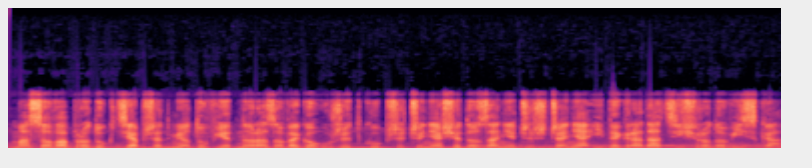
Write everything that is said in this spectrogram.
Masowa produkcja przedmiotów jednorazowego użytku przyczynia się do zanieczyszczenia i degradacji środowiska,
